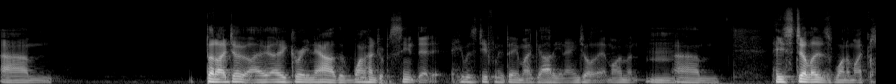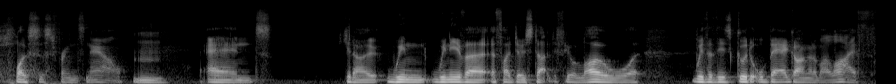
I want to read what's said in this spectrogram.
Um, but I do, I, I agree now, the 100% that he was definitely being my guardian angel at that moment. Mm. Um, he still is one of my closest friends now Mm. and you know, when whenever if I do start to feel low or whether there's good or bad going on in my life,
